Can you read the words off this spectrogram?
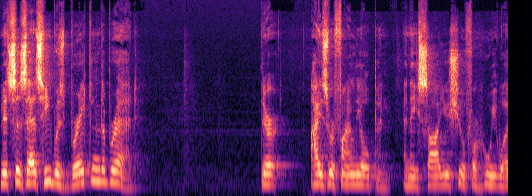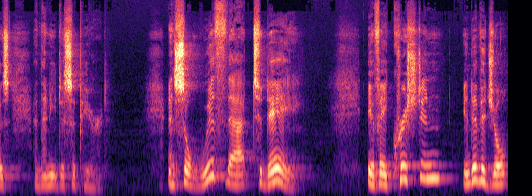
And it says, as he was breaking the bread, their eyes were finally open and they saw Yeshua for who he was, and then he disappeared. And so, with that, today, if a Christian individual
